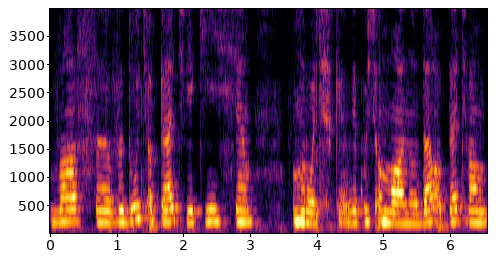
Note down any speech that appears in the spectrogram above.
вас е, ведуть опять в якісь е, морочки, в якусь оману, да? опять вам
